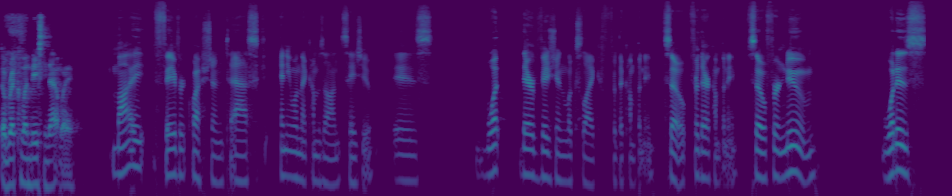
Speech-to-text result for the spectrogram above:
the recommendation that way. My favorite question to ask anyone that comes on Saeju is what their vision looks like for the company. So for their company. So for Noom, what is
